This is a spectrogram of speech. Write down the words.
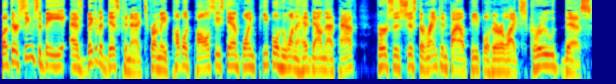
But there seems to be as big of a disconnect from a public policy standpoint, people who want to head down that path versus just the rank and file people who are like, screw this.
